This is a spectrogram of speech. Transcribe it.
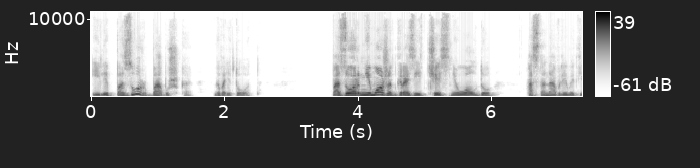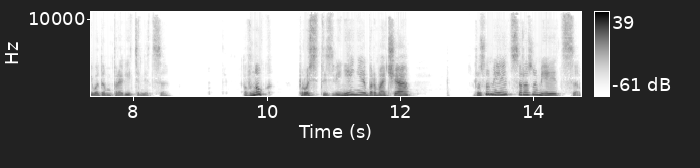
Или позор, бабушка, — говорит От. Позор не может грозить честь Уолду, останавливает его домоправительница. Внук просит извинения, бормоча. Разумеется, разумеется.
